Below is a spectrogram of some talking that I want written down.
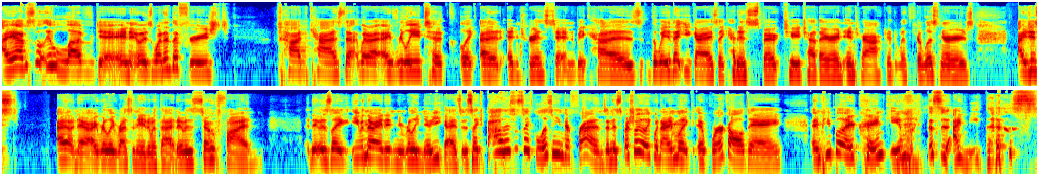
I absolutely loved it. And it was one of the first podcast that what I really took like an interest in because the way that you guys like kind of spoke to each other and interacted with your listeners, I just I don't know, I really resonated with that. It was so fun. And it was like, even though I didn't really know you guys, it was like, oh, this is like listening to friends. And especially like when I'm like at work all day and people are cranky, I'm like, this is I need this.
